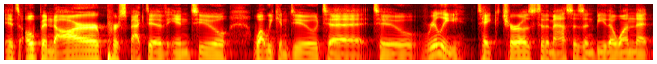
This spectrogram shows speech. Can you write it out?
it's opened our perspective into what we can do to to really take churros to the masses and be the one that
